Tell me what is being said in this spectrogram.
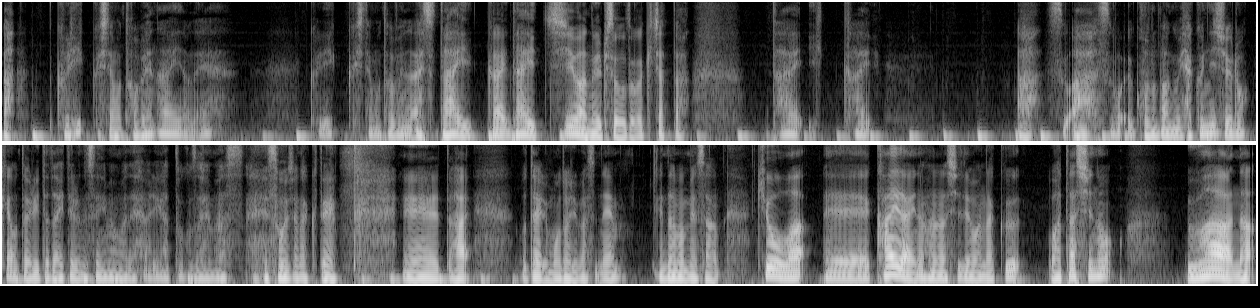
あクリックしても飛べないのね。クリックしても飛べない。第1回第1話のエピソードとか来ちゃった。第1回。あすごあすごい。この番組126件お便りいただいてるんですね。今まで。ありがとうございます。そうじゃなくて。えー、っとはい。お便り戻りますね。枝豆さん。今日は、えー海外の話ではなく私のうわーな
